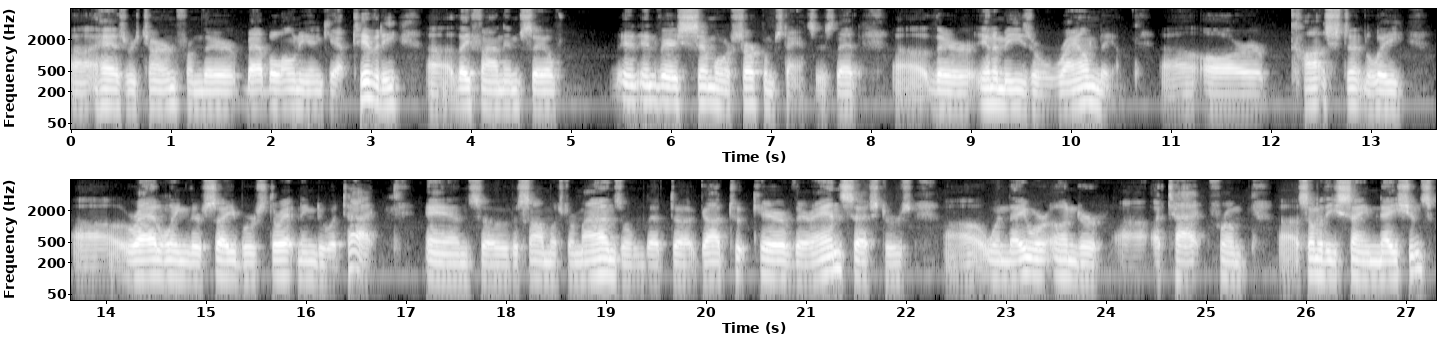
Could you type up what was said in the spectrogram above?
has returned from their Babylonian captivity, they find themselves in, in very similar circumstances that uh, their enemies around them uh, are constantly uh, rattling their sabers, threatening to attack. And so the psalmist reminds them that uh, God took care of their ancestors uh, when they were under uh, attack from uh, some of these same nations,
